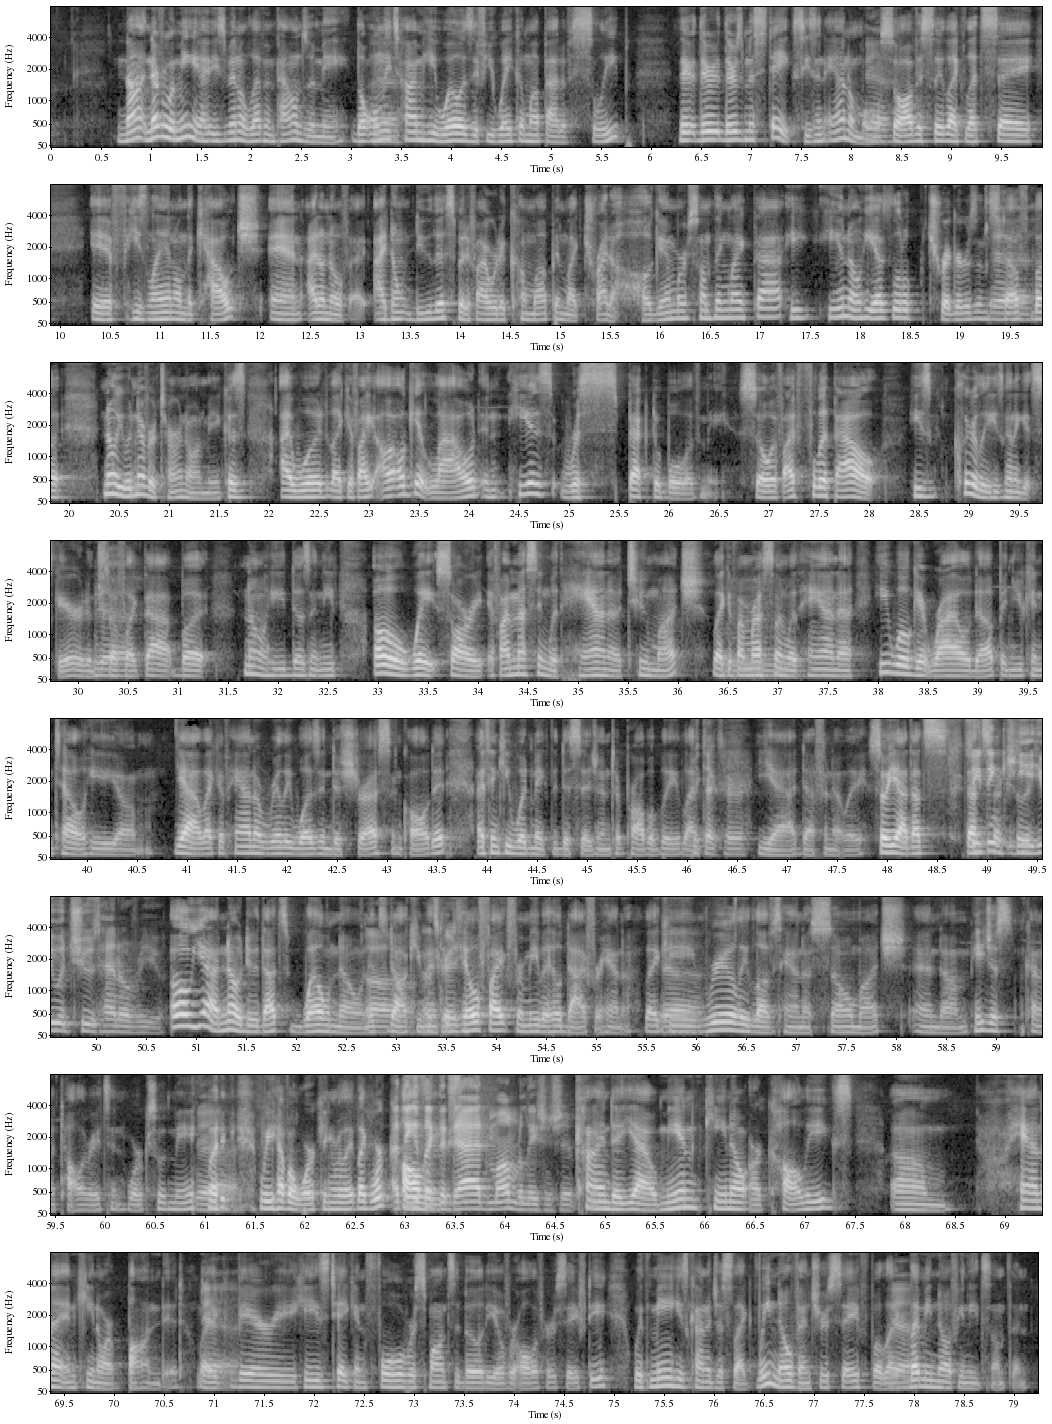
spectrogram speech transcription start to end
not never with me. He's been eleven pounds with me. The only Yeah. time he will is if you wake him up out of sleep. There, there there's mistakes. He's an animal. Yeah. So obviously, like let's say if he's laying on the couch and I don't know if I, I don't do this, but if I were to come up and like try to hug him or something like that, he, he you know, he has little triggers and stuff, but no, he would never turn on me cuz I would like if I I'll get loud and he is respectable of me. So if I flip out, he's clearly he's going to get scared and stuff like that, but no, he doesn't need. Oh, wait, sorry. If I'm messing with Hannah too much, like if I'm wrestling with Hannah, he will get riled up, and you can tell he, um, yeah, like if Hannah really was in distress and called it, I think he would make the decision to probably like, Protect her. yeah, definitely. So yeah, that's So that's you think actually. he, he would choose Hannah over you? Oh yeah, no, dude, that's well known. It's that's documented. He'll fight for me, but he'll die for Hannah. Like Yeah. he really loves Hannah so much, and um, he just kind of tolerates and works with me. Yeah. Like we have a working relate. Like we're I colleagues. think it's like the dad mom relationship. Kinda, yeah. Me and Kino are colleagues. Um, Hannah and Kino are bonded. Like Yeah. very. He's taken full responsibility over all of her safety. With me, he's kind of just like, we know Venture's safe, but like, Yeah. let me know if you need something.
